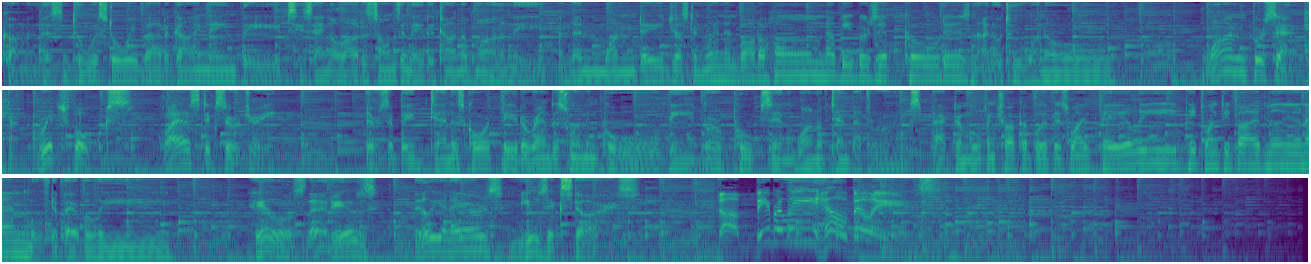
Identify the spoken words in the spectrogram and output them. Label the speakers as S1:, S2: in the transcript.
S1: Come and listen to a story about a guy named Biebs. He sang a lot of songs and made a ton of money. And then one day, Justin went and bought a home. Now Bieber's zip code is 90210. 1%. Rich folks. Plastic surgery. There's a big tennis court, theater, and a swimming pool. Bieber poops in one of ten bathrooms. Packed a moving truck up with his wife Hailey. Paid 25 million and moved to Beverly Hills. That is, billionaires, music stars. The Bieberly Hillbillies.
